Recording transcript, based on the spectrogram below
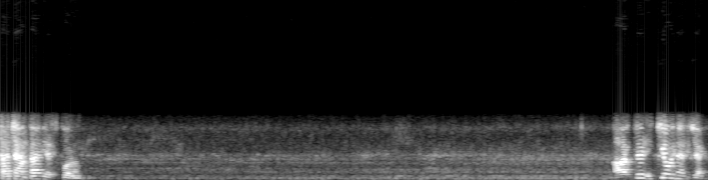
Taç Antalya Spor'un artı 2 oynanacak.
